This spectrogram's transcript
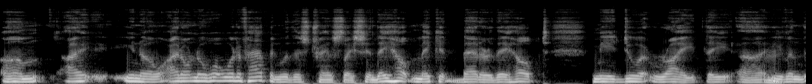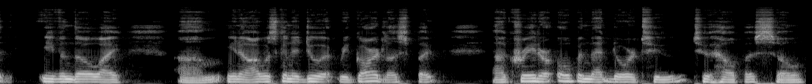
Um, I, you know, I don't know what would have happened with this translation. They helped make it better. They helped me do it right. They uh, mm. even even though I, um, you know, I was going to do it regardless, but uh, Creator opened that door to to help us. So,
